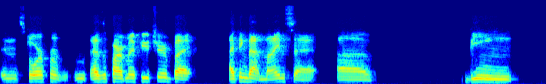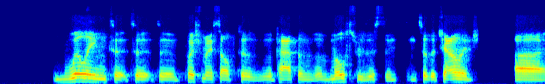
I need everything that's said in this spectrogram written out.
in store for as a part of my future, but I think that mindset of being willing to to to push myself to the path of, of most resistance and to the challenge uh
